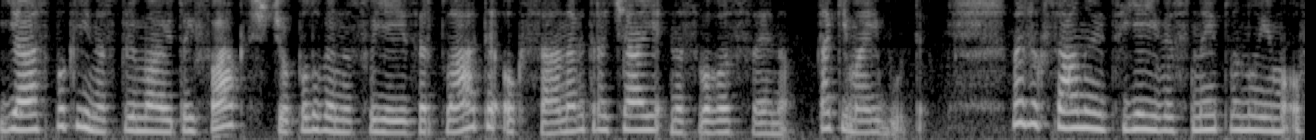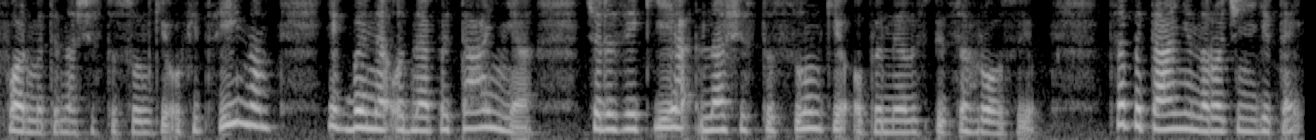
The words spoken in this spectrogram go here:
Я спокійно сприймаю той факт, що половину своєї зарплати Оксана витрачає на свого сина. Так і має бути. Ми з Оксаною цієї весни плануємо оформити наші стосунки офіційно, якби не одне питання, через яке наші стосунки опинились під загрозою. Це питання народження дітей.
